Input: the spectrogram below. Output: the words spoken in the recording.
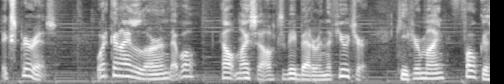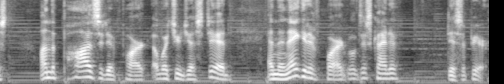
experience? What can I learn that will help myself to be better in the future? Keep your mind focused on the positive part of what you just did, and the negative part will just kind of disappear.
